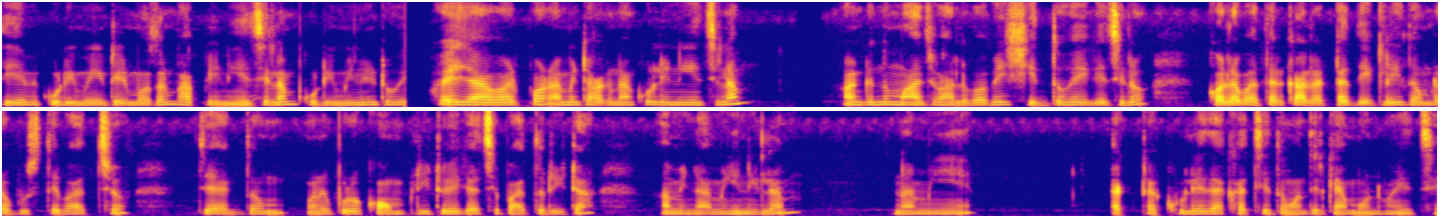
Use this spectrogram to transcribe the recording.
দিয়ে আমি কুড়ি মিনিটের মতন ভাপিয়ে নিয়েছিলাম। কুড়ি মিনিট হয়ে যাওয়ার পর আমি ঢাকনা খুলে নিয়েছিলাম। আর কিন্তু মাছ ভালোভাবেই সিদ্ধ হয়ে গেছিল। কলা পাতার কালারটা দেখলেই তোমরা বুঝতে পারছ যে একদম মানে পুরো কমপ্লিট হয়ে গেছে পাতুরিটা। আমি নামিয়ে নিলাম। নামিয়ে একটা খুলে দেখাচ্ছি তোমাদের কেমন হয়েছে।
